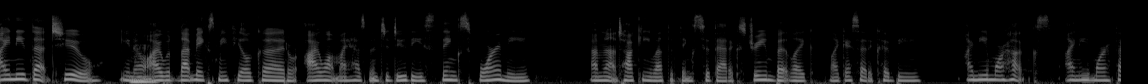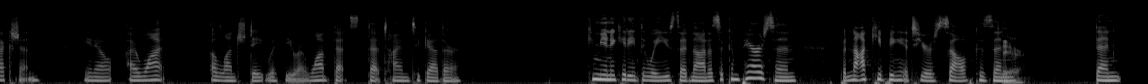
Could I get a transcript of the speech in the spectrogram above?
I need that too. You know, Mhm. I would that makes me feel good or I want my husband to do these things for me. I'm not talking about the things to that extreme, but like like I said, it could be I need more hugs. I need more affection. You know, I want a lunch date with you. I want that that time together. Communicating the way you said, not as a comparison, but not keeping it to yourself because then Fair. Then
